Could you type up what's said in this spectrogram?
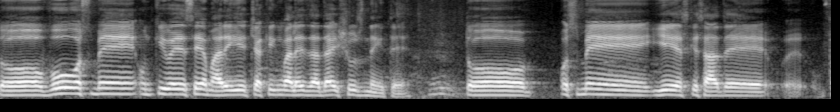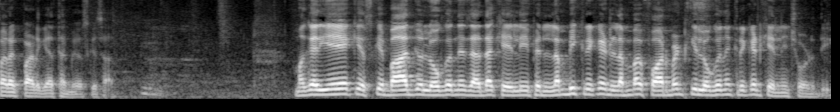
तो वो उसमें, उनकी वजह से हमारे ये चेकिंग वाले ज़्यादा इश्यूज़ नहीं थे। तो उसमें ये इसके साथ फ़र्क पड़ गया था मैं उसके साथ। मगर ये कि उसके बाद जो लोगों ने ज़्यादा खेली, फिर लंबी क्रिकेट लंबा फॉर्मेट की लोगों ने क्रिकेट खेलनी छोड़ दी।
